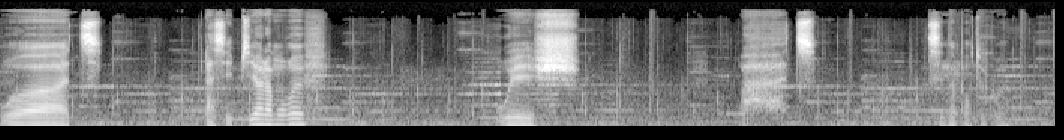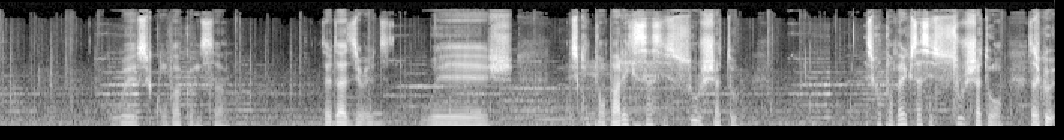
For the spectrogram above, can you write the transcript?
What? Là, c'est pire, là, mon ref. Wesh. What? C'est n'importe quoi. Où est-ce qu'on va comme ça? Zelda, dis... Wesh. Est-ce qu'on peut en parler que ça c'est sous le château? Est-ce qu'on peut en parler que ça c'est sous le château hein? Que,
